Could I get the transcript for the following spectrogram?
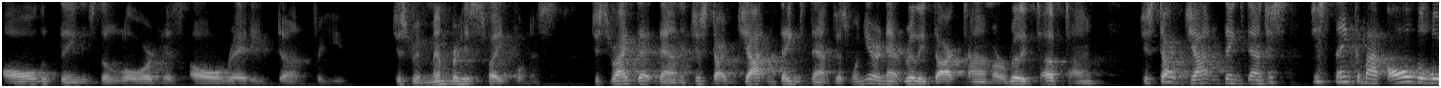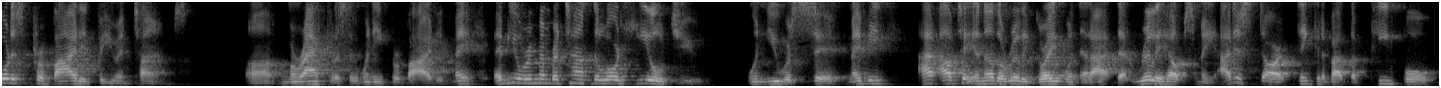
all the things the Lord has already done for you. Just remember his faithfulness. Just write that down and just start jotting things down because when you're in that really dark time or really tough time, just start jotting things down. Just just think about all the Lord has provided for you in times. Uh, miraculously when he provided. Maybe, maybe you'll remember a time the Lord healed you when you were sick. Maybe I, will tell you another really great one that I that really helps me. I just start thinking about the people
